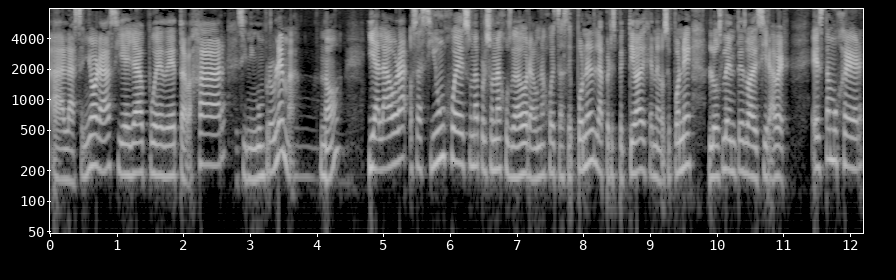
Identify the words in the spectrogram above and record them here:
a la señora si ella puede trabajar sin ningún problema? ¿No? Y a la hora, o sea, si un juez, una persona juzgadora, una jueza se pone la perspectiva de género, se pone los lentes, va a decir, a ver, esta mujer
